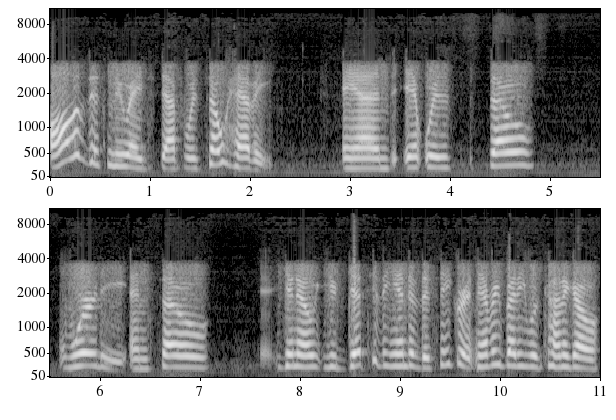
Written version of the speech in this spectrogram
all of this New Age stuff was so heavy and it was so wordy and so you know you'd get to the end of the secret and everybody would kind of go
